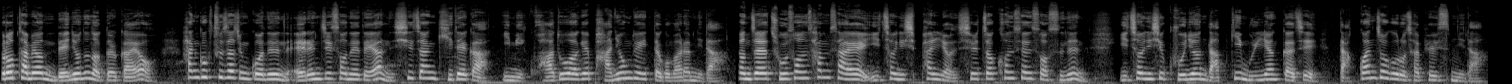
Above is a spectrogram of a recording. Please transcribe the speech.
그렇다면 내년은 어떨까요? 한국투자증권은 LNG선에 대한 시장 기대가 이미 과도하게 반영돼 있다고 말합니다. 현재 조선 3사의 2028년 실적 컨센서스는 2029년 납기 물량까지 낙관적으로 잡혀 있습니다.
